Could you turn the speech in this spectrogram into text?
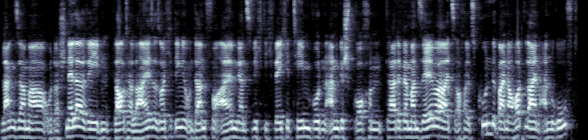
langsamer oder schneller reden? Lauter, leiser, solche Dinge. Und dann vor allem ganz wichtig, welche Themen wurden angesprochen? Gerade wenn man selber als auch als Kunde bei einer Hotline anruft,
